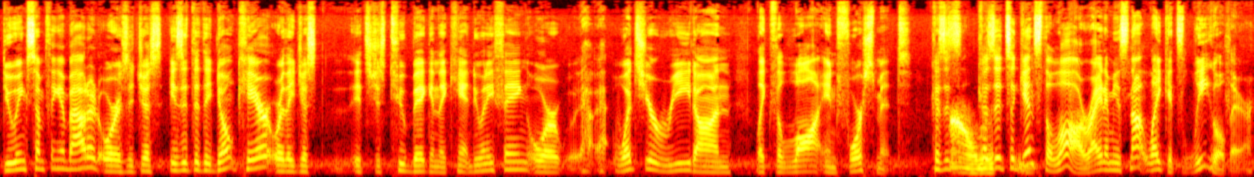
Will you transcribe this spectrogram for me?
doing something about it. Or is it just is it that they don't care, or they just it's just too big and they can't do anything? Or what's your read on like the law enforcement? Because it's Um, because it's against the law, right? I mean, it's not like it's legal there.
